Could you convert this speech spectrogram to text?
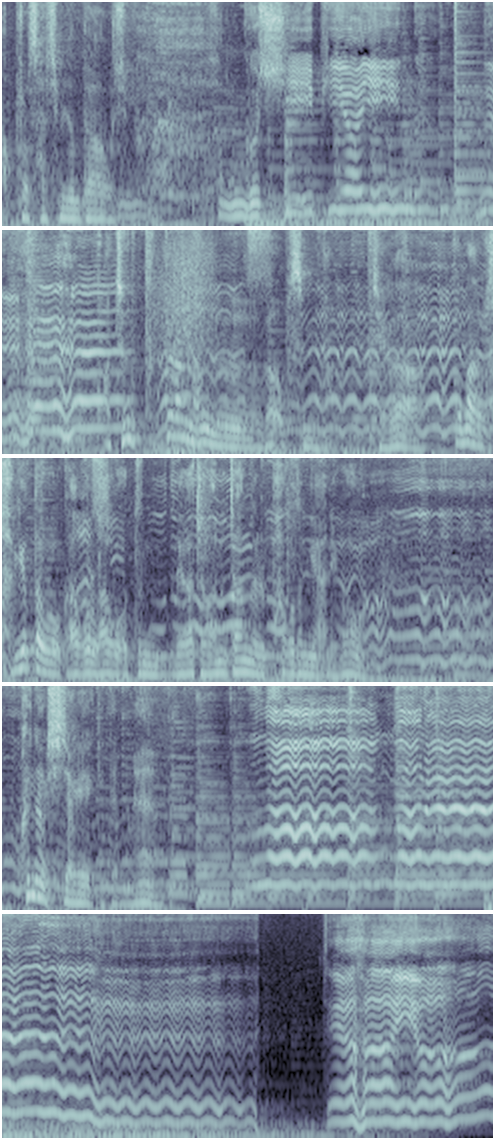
앞으로 40년 더 하고 싶어요. 한 곳이 비어 있는 아, 전 특별한 장르가 없습니다. 제가 음악을 하겠다고 각오를 하고 어떤 내가 좋아하는 장르를 파고든 게 아니고 어, 그냥 시작했기 때문에 대하여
